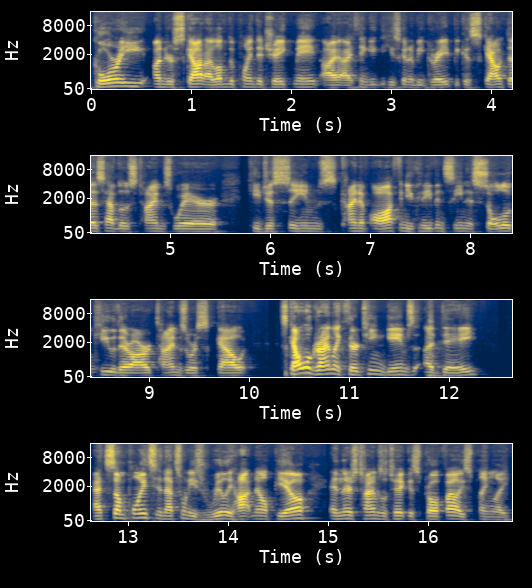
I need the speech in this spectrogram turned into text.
Gory under Scout. I love the point that Jake made. I, I think he's going to be great because Scout does have those times where he just seems kind of off, and you can even see in his solo queue there are times where Scout Scout will grind like 13 games a day at some points, and that's when he's really hot in LPL. And there's times I'll check his profile, he's playing like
